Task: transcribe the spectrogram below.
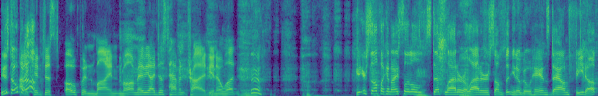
You just open I up. could just open mine. Well, maybe I just haven't tried. You know what? Get yourself like a nice little step ladder, a ladder or something. You know, go hands down, feet up.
